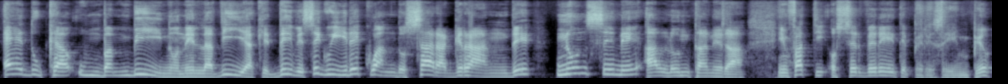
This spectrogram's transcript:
educa un bambino nella via che deve seguire quando sarà grande non se ne allontanerà. Infatti osserverete, per esempio,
